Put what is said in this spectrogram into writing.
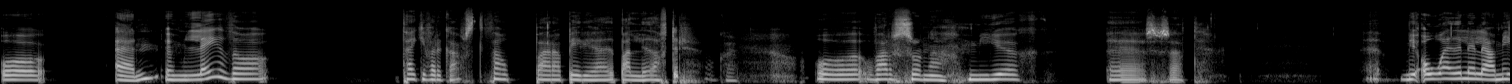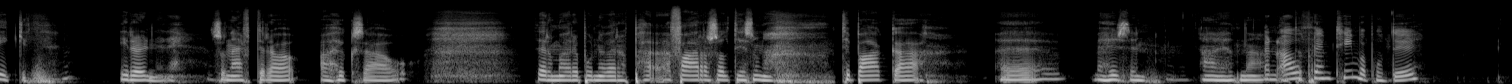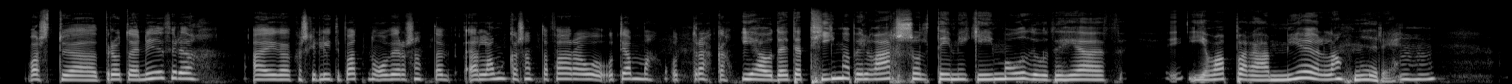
og en um leið og tækifæri gafst þá bara byrjaði ballið aftur Ok. og var svona mjög uh, sagt, uh, mjög óeðlilega mikið í rauninni. Svona eftir að, að hugsa og þegar maður er búin að vera að fara svolítið svona tilbaka uh, með hausinn. Að hérna En á þeim tímapunkti varstu að brjóta þig niður fyrir það? Að eiga kannski lítið batn og vera samt að, að langa samt að fara og, og djamma og drekka? Já, þetta tímabil var svolítið mikið í móðu því að ég var bara mjög langt niðri. -hmm.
